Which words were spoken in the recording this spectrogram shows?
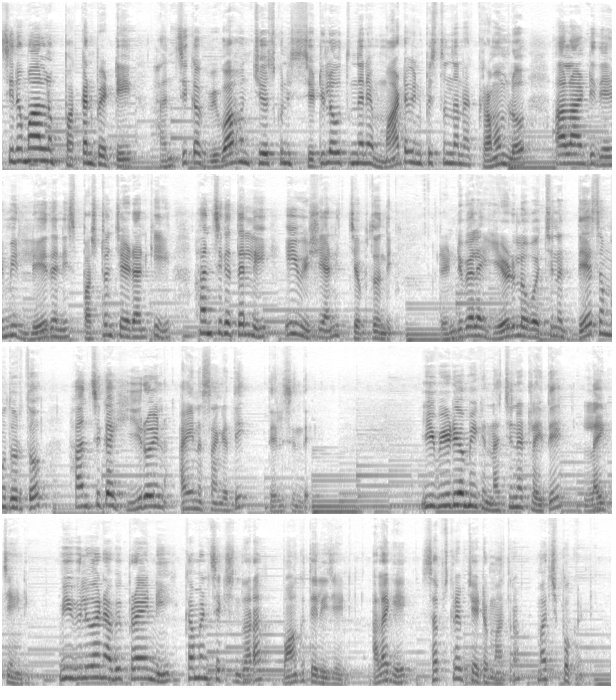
సినిమాలను పక్కన పెట్టి హన్సిక వివాహం చేసుకుని సెటిల్ అవుతుందనే మాట వినిపిస్తుందన్న క్రమంలో అలాంటిదేమీ లేదని స్పష్టం చేయడానికి హన్సిక తల్లి ఈ విషయాన్ని చెబుతోంది. రెండు వేల ఏడులో వచ్చిన దేశముదురుతో హన్సిక హీరోయిన్ అయిన సంగతి తెలిసిందే. ఈ వీడియో మీకు నచ్చినట్లయితే లైక్ చేయండి. మీ విలువైన అభిప్రాయాన్ని కమెంట్ సెక్షన్ ద్వారా మాకు తెలియజేయండి. అలాగే సబ్స్క్రైబ్ చేయటం మాత్రం మర్చిపోకండి.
